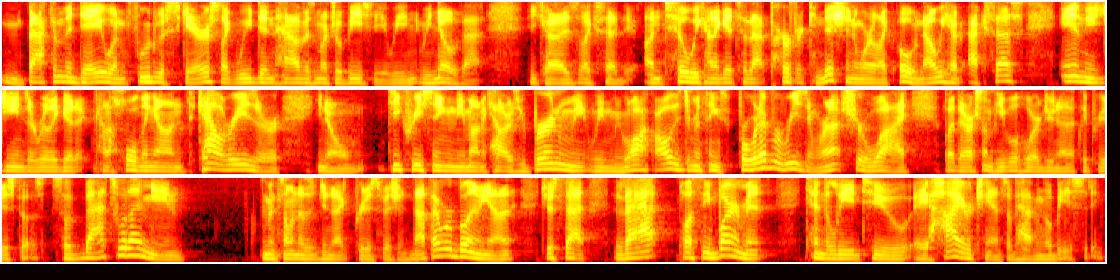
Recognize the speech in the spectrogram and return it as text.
back in the day when food was scarce, like we didn't have as much obesity. We we know that because, like I said, until we kind of get to that perfect condition where like, oh, now we have excess, and these genes are really good at kind of holding on to calories or you know decreasing the amount of calories we burn when we, when we walk. All these different things for whatever reason, we're not sure why, but there are some people who are genetically predisposed. So that's what I mean when someone has a genetic predisposition. Not that we're blaming on it, just that that plus the environment tend to lead to a higher chance of having obesity.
